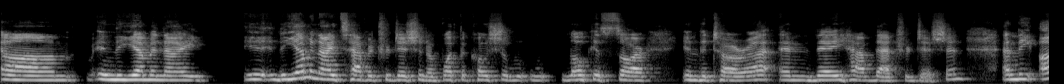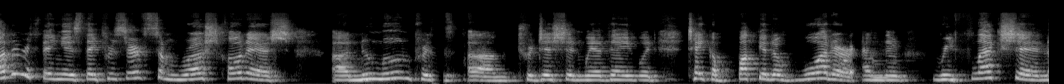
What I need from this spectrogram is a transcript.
Um, in the Yemenite the Yemenites have a tradition of what the kosher locusts are in the Torah, and they have that tradition. And the other thing is they preserve some Rosh Chodesh, uh, new moon um, tradition, where they would take a bucket of water and the reflection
